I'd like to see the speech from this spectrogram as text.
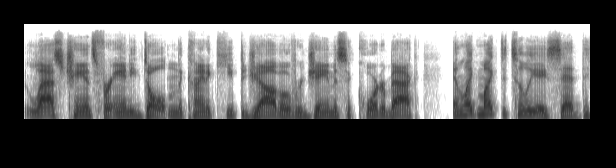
last chance for Andy Dalton to kind of keep the job over Jameis at quarterback. And like Mike Detillier said, the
